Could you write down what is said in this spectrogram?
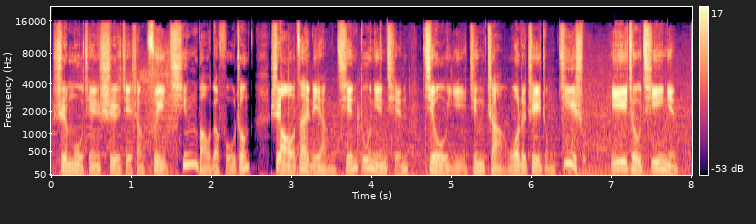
是目前世界上最轻薄的服装，是早在两千多年前就已经掌握了这种技术。一九七一年，长。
